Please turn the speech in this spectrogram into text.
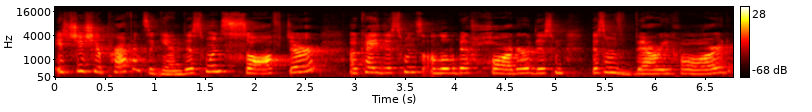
it's just your preference again. This one's softer. Okay, this one's a little bit harder. This one this one's very hard.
